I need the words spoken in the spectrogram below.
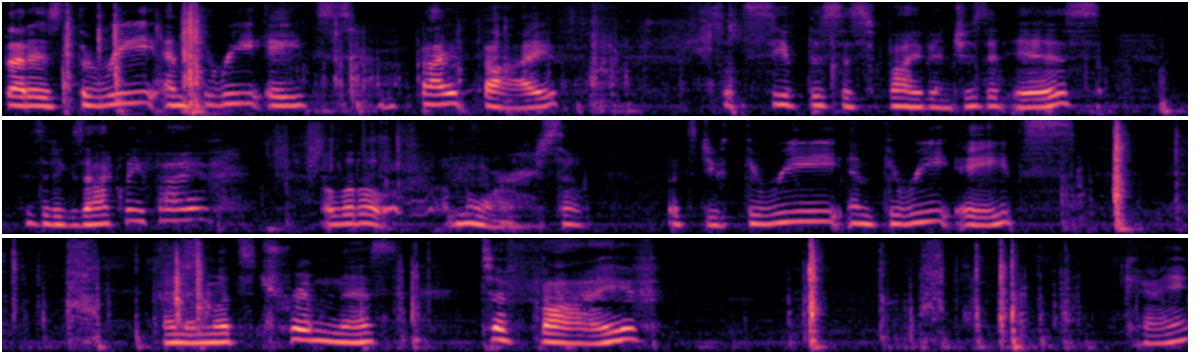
that is three and three eighths by five. So let's see if this is five inches. It is. Is it exactly five? A little more. So let's do three and three eighths. And then let's trim this to five. Okay.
